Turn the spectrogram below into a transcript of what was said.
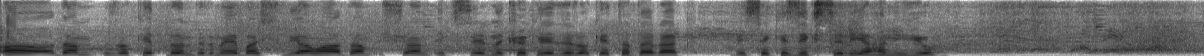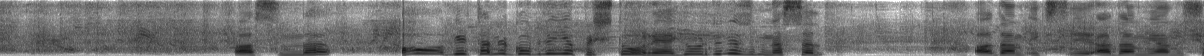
Aa adam roket döndürmeye başlıyor ama adam şu an iksirini kökledi roket atarak. Ve 8 iksir yani yok. Aslında aa bir tane goblin yapıştı oraya. Gördünüz mü nasıl? Adam X adam yanlış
